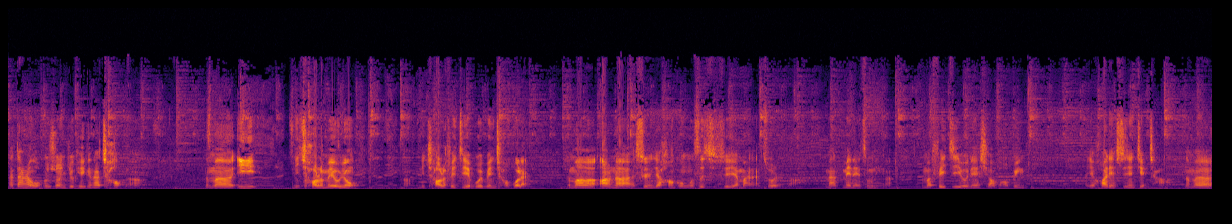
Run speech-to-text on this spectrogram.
那当然，我不是说你就可以跟他吵了啊。那么一，你吵了没有用啊，你吵了飞机也不会被你吵过来。那么二呢，是人家航空公司其实也蛮难做人的啊，蛮蛮难做人啊。那么飞机有点小毛病，要花点时间检查。那么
